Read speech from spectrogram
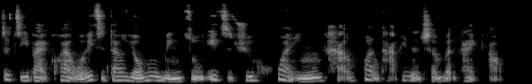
这几百块，我一直当游牧民族，一直去换银行、换卡片的成本太高。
